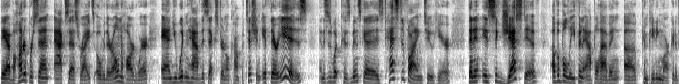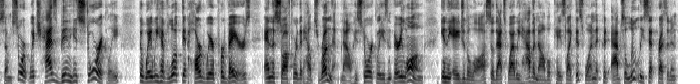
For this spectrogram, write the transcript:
They have 100% access rights over their own hardware, and you wouldn't have this external competition. If there is, and this is what Kosmynka is testifying to here, then it is suggestive of a belief in Apple having a competing market of some sort, which has been historically the way we have looked at hardware purveyors and the software that helps run them. Now, historically isn't very long in the age of the law, so that's why we have a novel case like this one that could absolutely set precedent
